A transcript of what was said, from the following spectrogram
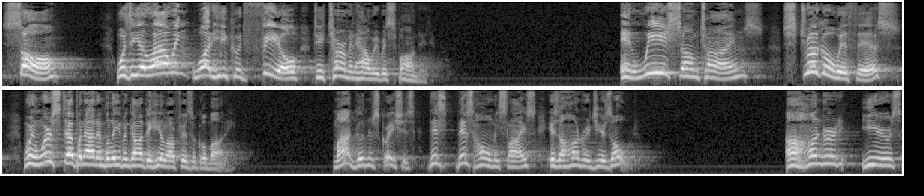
saw? Was he allowing what he could feel determine how he responded? And we sometimes struggle with this when we're stepping out and believing God to heal our physical body. My goodness gracious, this, this homie slice is 100 years old. 100 years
